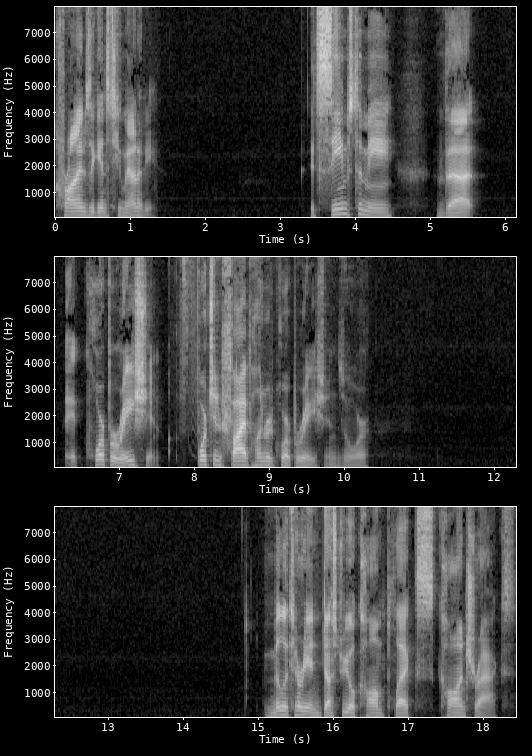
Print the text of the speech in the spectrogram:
crimes against humanity. It seems to me that a corporation, Fortune 500 corporations, or military industrial complex contracts,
